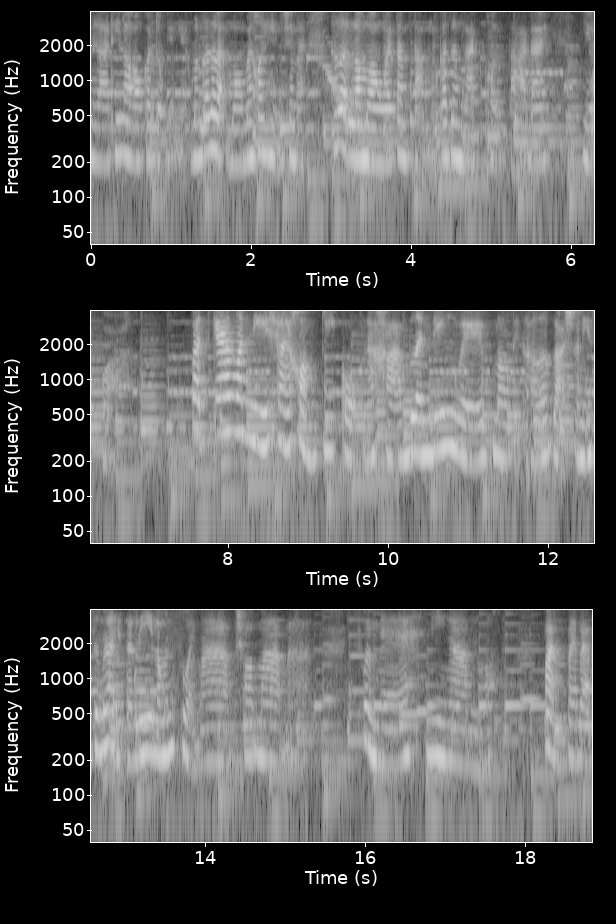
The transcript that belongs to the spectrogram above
เวลาที่เราเอากระจกอย่างเงี้ยมันก็จะแบบมองไม่ค่อยเห็นใช่ไหมถ้าเกิดเรามองไว้ต่ำๆมันก็จะงัดขนตาได้เยอะกว่า ปัดแก้มวันนี้ใช้ของ g i g o นะคะ blending wave multicolor blush อันนี้ซื้อมาจากอิตาลีแล้วมันสวยมากชอบมากนะคะ สวยแม้ดีงามเนาะ ปัดไปแบบ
